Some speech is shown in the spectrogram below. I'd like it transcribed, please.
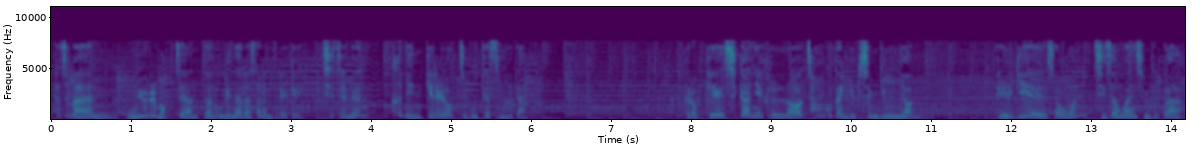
하지만 우유를 먹지 않던 우리나라 사람들에게 치즈는 큰 인기를 얻지 못했습니다. 그렇게 시간이 흘러 1966년 벨기에에서 온 지정환 신부가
